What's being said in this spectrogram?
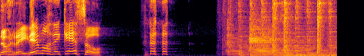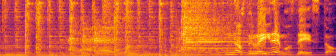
Nos Reiremos de Queso. Nos reiremos de esto.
